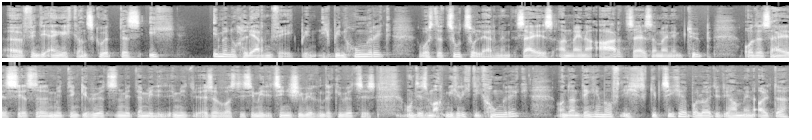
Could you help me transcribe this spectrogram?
äh, finde ich eigentlich ganz gut, dass ich immer noch lernfähig bin. Ich bin hungrig, was dazu zu lernen, sei es an meiner Art, sei es an meinem Typ oder sei es jetzt mit den Gewürzen, mit der Medi mit, also was diese medizinische Wirkung der Gewürze ist. Und das macht mich richtig hungrig. Und dann denke ich mir oft, es gibt sicher ein paar Leute, die haben mein Alter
